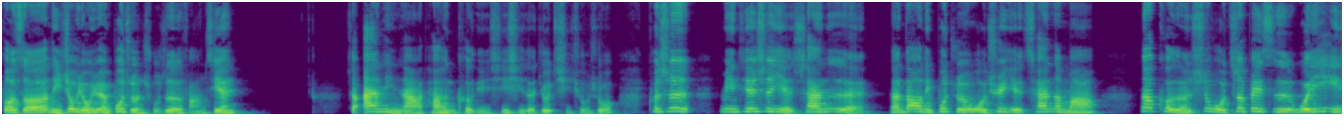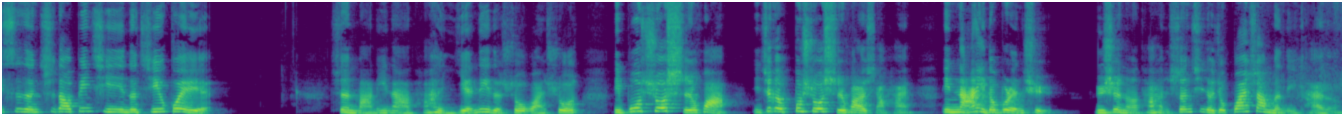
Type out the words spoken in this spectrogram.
否则你就永远不准出这个房间。”这安妮啊，她很可怜兮兮的就祈求说：“可是明天是野餐日，诶，难道你不准我去野餐了吗？那可能是我这辈子唯一一次能吃到冰淇淋的机会耶。”这玛丽娜她很严厉的说完说：“你不说实话，你这个不说实话的小孩，你哪里都不能去。”于是呢，她很生气的就关上门离开了。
